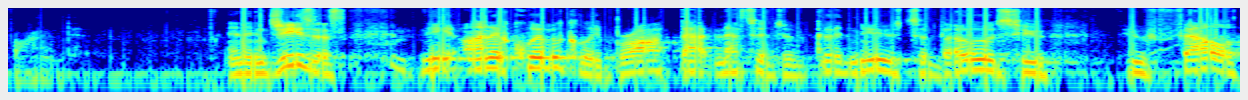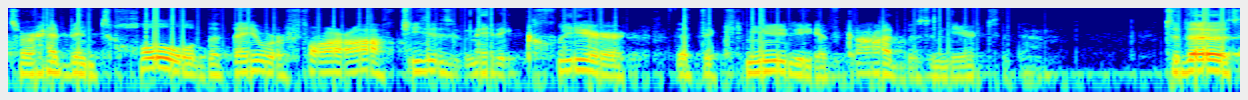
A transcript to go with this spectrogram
find it. And in Jesus, he unequivocally brought that message of good news to those who, who felt or had been told that they were far off. Jesus made it clear that the community of God was near to them. To those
